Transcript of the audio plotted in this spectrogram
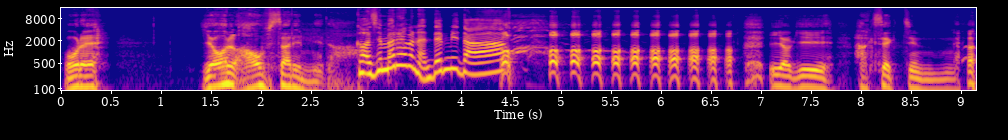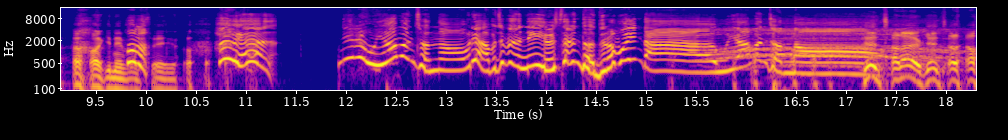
올해 19살입니다. 거짓말하면 안 됩니다. 여기 학생증 확인해 보세요. 니를 우야만 졌노. 우리 아버지보다 니 10살은 더 들어 보인다. 우야만 졌노. 괜찮아요, 괜찮아요.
